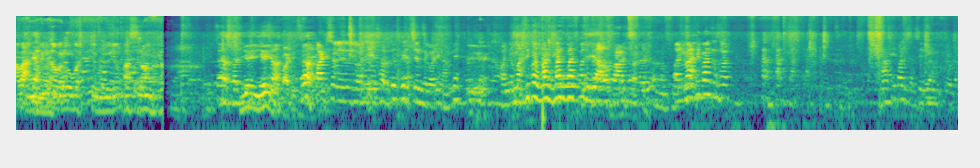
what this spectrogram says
अब हामी पनि यही यही हो पार्टी पाटिसकेपछि अनि चेन्ज माथि पनि माथि पनि सर माथि पनि छ एउटा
